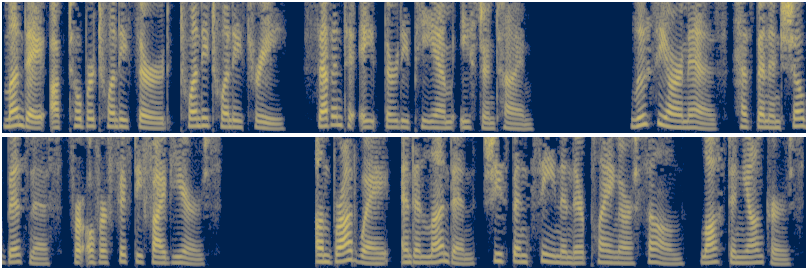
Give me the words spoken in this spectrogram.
Monday, October 23, 2023, 7 to 8.30 p.m. Eastern Time. Lucy Arnaz has been in show business for over 55 years. On Broadway and in London, she's been seen in they're playing our song, Lost in Yonkers,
